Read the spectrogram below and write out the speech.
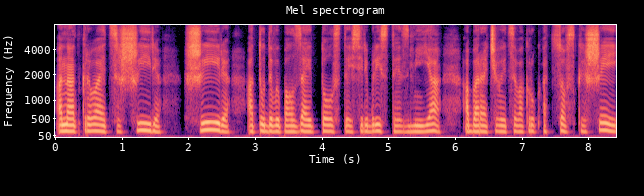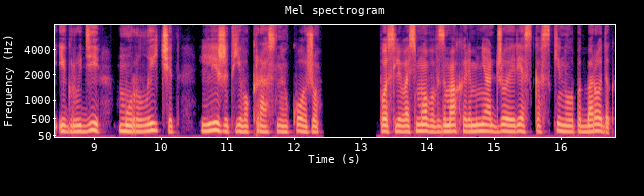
Она открывается шире, шире, оттуда выползает толстая серебристая змея, оборачивается вокруг отцовской шеи и груди, мурлычет, лижет его красную кожу. После восьмого взмаха ремня Джои резко вскинула подбородок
